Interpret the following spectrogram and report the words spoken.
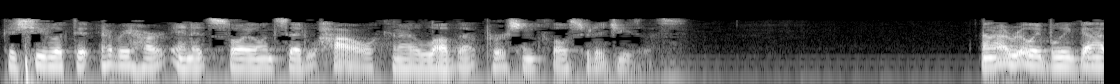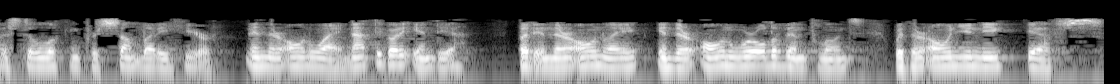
Because she looked at every heart in its soil and said, How can I love that person closer to Jesus? And I really believe God is still looking for somebody here in their own way, not to go to India, but in their own way, in their own world of influence, with their own unique gifts,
